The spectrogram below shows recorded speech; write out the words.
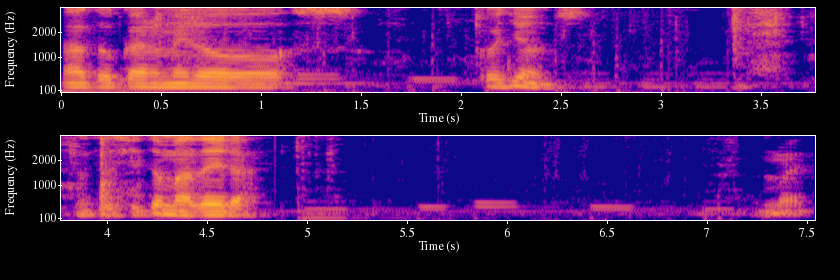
a tocarme los collones. Necesito madera. Bueno.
